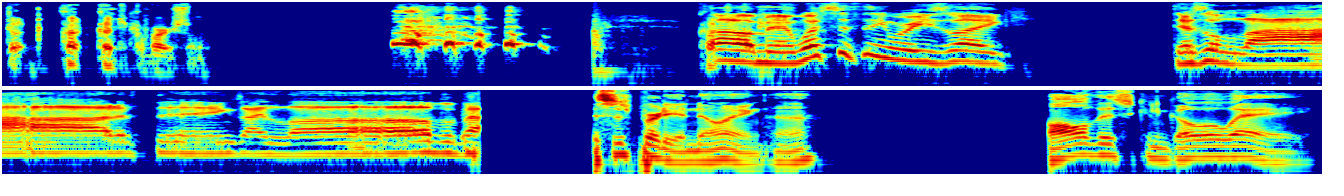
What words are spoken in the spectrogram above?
Cut, cut, cut the commercial. Oh man, what's the thing where he's like, "There's a lot of things I love about." This is pretty annoying, huh? All this can go away.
